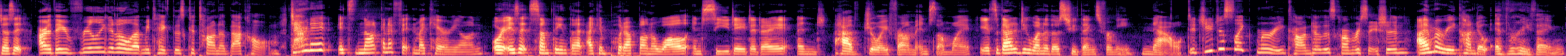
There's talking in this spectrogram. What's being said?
does it Are they really gonna let me take this katana back home? darn it, it's not to fit in my carry on? Or is it something that I can put up on a wall and see day to day and have joy from in some way? It's got to do one of those two things for me now. Did you just like Marie Kondo this conversation? I Marie Kondo everything.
